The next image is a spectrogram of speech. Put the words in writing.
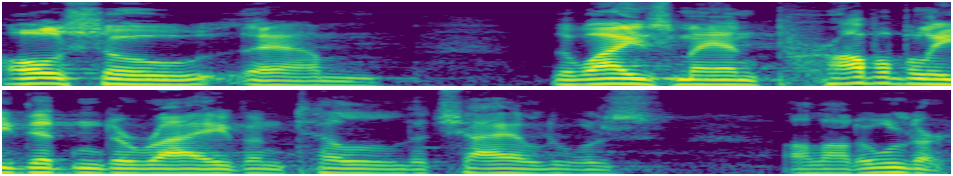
also, um, the wise men probably didn't arrive until the child was a lot older.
